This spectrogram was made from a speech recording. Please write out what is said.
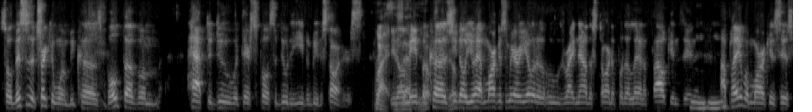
So this is a tricky one because both of them have to do what they're supposed to do to even be the starters. Right. You know exactly. what I mean? Because yep. you know you have Marcus Mariota, who's right now the starter for the Atlanta Falcons, and mm-hmm. I played with Marcus his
